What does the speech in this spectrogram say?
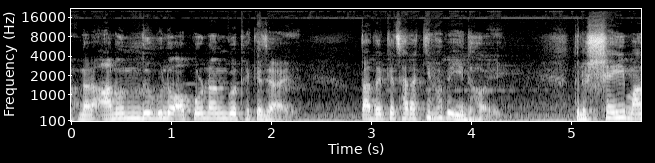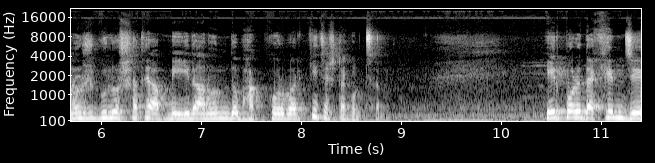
আপনার আনন্দগুলো অপূর্ণাঙ্গ থেকে যায়, তাদেরকে ছাড়া কীভাবে ঈদ হয়? তাহলে সেই মানুষগুলোর সাথে আপনি ঈদ আনন্দ ভাগ করবার কি চেষ্টা করছেন? এরপরে দেখেন যে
